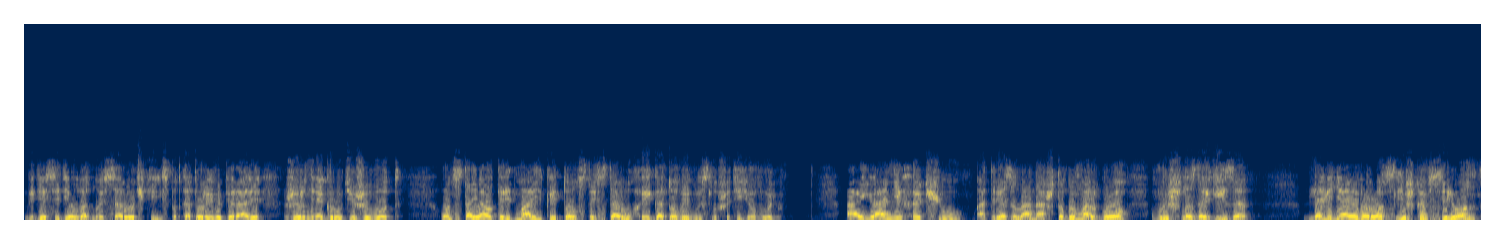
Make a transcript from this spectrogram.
где сидел в одной сорочке, из-под которой выпирали жирные грудь и живот, он стоял перед маленькой толстой старухой, готовой выслушать ее волю. «А я не хочу», — отрезала она, — «чтобы Марго вышла за Гиза. Для меня его род слишком силен.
